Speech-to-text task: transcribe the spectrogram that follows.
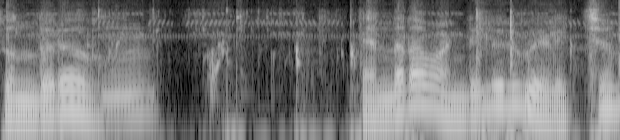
സുന്ദരോ എന്താടാ വണ്ടിയിലൊരു വെളിച്ചം?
